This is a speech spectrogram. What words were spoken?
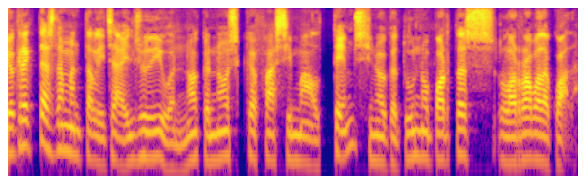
Jo crec que t'has de mentalitzar, ells ho diuen, no? que no és que faci mal temps, sinó que tu no portes la roba adequada.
